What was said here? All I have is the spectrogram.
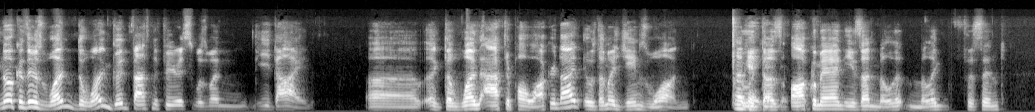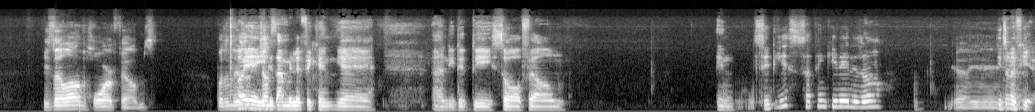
no, because there's one. The one good Fast and the Furious was when he died. Uh, like the one after Paul Walker died, it was done by James Wan, who does yeah. Aquaman. He's done Mal- Maleficent. He's done a lot of horror films. But then there's Oh yeah, he just, did that Maleficent, yeah, yeah, yeah. And he did the Saw film. Insidious, I think he did as well. yeah, yeah, yeah, He's done a few.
